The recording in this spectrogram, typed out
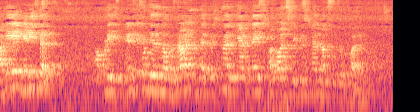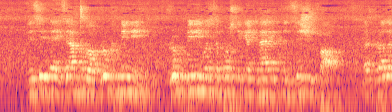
அதையே நினைத்தல் அப்படி நினைத்து கொண்டிருந்தோம் என்றால் இந்த கிருஷ்ண விஞ்ஞானத்தை பகவான் ஸ்ரீ கிருஷ்ணர் நமக்கு கொடுப்பார் You see the example of Rukmini. Rukmini was supposed to get married to Sishupal. Her brother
